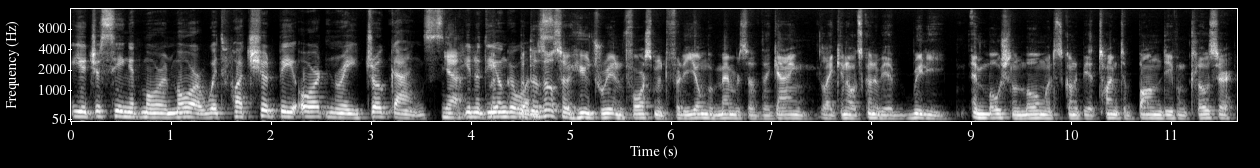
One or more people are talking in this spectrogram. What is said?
you're just seeing it more and more with what should be ordinary drug gangs. Yeah. You know, the But- younger but ones. But there's also huge reinforcement for the younger members of the gang. Like, you know, it's going to be a really emotional moment. It's going to be a time to bond even closer.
